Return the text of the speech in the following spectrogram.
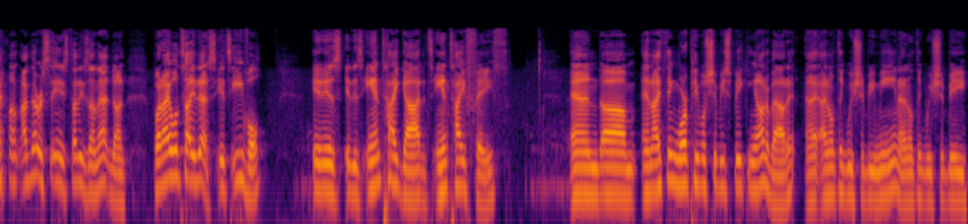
I don't, I've never seen any studies on that done, but I will tell you this: it's evil. It is, it is anti-God. It's anti-faith, and um, and I think more people should be speaking out about it. I, I don't think we should be mean. I don't think we should be.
